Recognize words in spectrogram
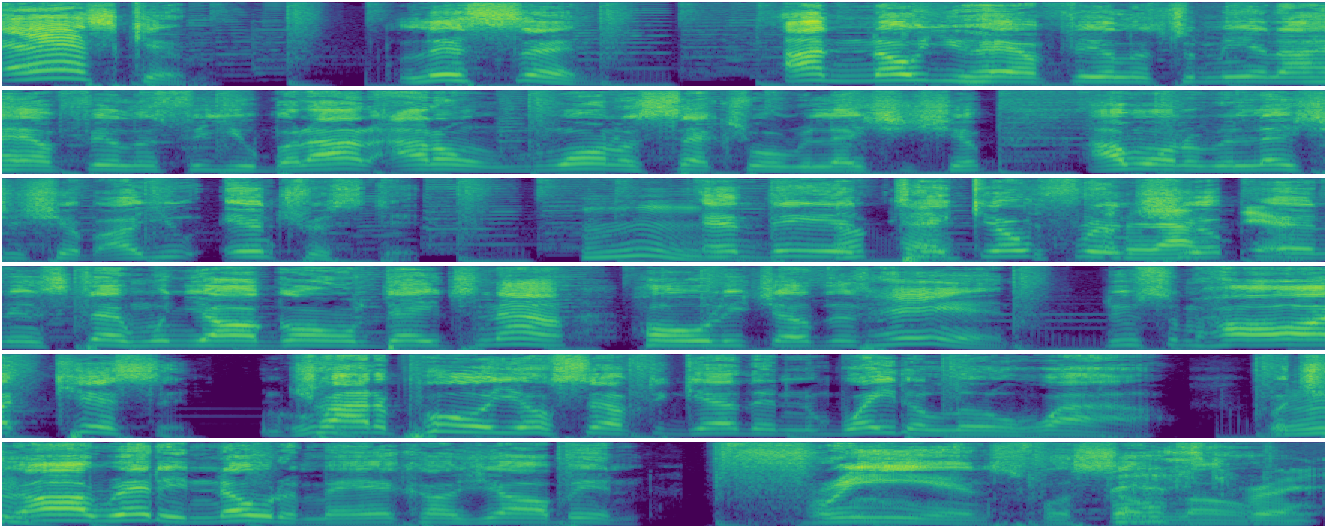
ask him. Listen, I know you have feelings for me, and I have feelings for you, but I I don't want a sexual relationship. I want a relationship. Are you interested? Mm. And then Okay. take your Just put it out friendship and instead, when y'all go on dates now, hold each other's hand. Do some hard kissing. And try to pull yourself together and wait a little while. But you Mm. already know the man because y'all been friends for so Best long. friends.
